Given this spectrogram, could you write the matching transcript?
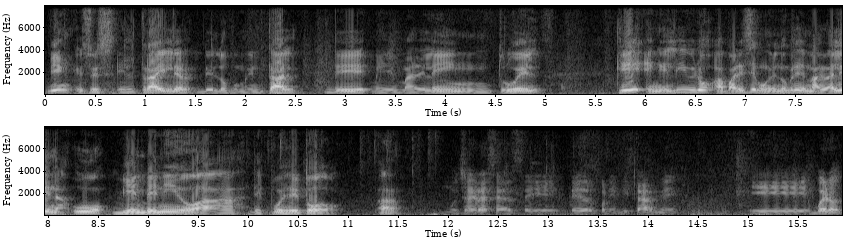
Bien, eso es el tráiler del documental de eh, Madeleine Truel, que en el libro aparece con el nombre de Magdalena. Hugo, bienvenido a Después de todo. ¿ah? Muchas gracias, eh, Pedro, por invitarme. Eh, bueno,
